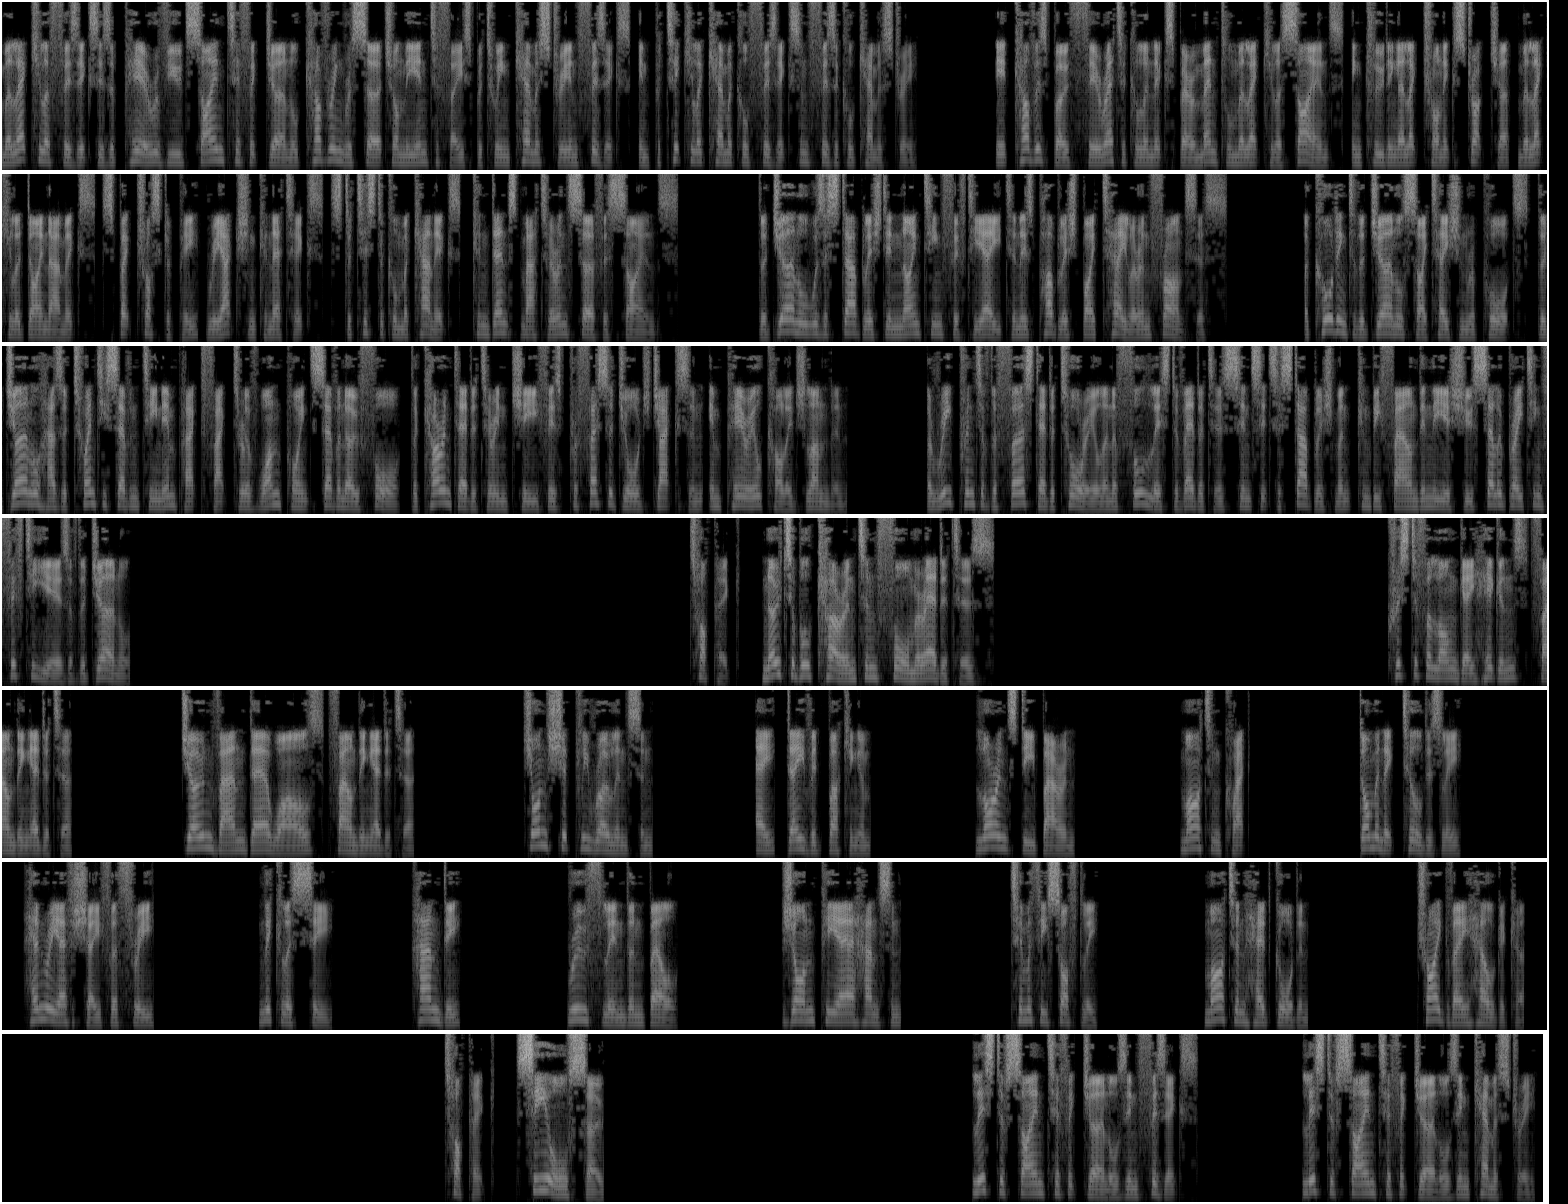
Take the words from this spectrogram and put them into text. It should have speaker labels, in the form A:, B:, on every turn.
A: Molecular Physics is a peer-reviewed scientific journal covering research on the interface between chemistry and physics, in particular chemical physics and physical chemistry. It covers both theoretical and experimental molecular science, including electronic structure, molecular dynamics, spectroscopy, reaction kinetics, statistical mechanics, condensed matter and surface science. The journal was established in 1958 and is published by Taylor and Francis. According to the Journal Citation Reports, the journal has a 2017 impact factor of 1.704. The current editor-in-chief is Professor George Jackson, Imperial College London. A reprint of the first editorial and a full list of editors since its establishment can be found in the issue celebrating 50 years of the journal. Notable current and former editors. Christopher Longuet Higgins, founding editor. Joan van der Waals, founding editor. John Shipley Rowlinson. A. David Buckingham. Laurence D. Barron. Martin Quack. Dominic Tildesley. Henry F. Schaefer III. Nicholas C. Handy. Ruth Lynden-Bell. Jean-Pierre Hansen. Timothy Softley Martin Head Gordon. Trygve Topic. See also. List of scientific journals in physics. List of scientific journals in chemistry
